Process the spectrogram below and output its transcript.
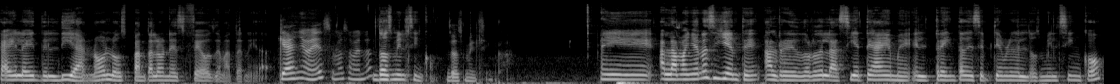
highlight del día, ¿no? Los pantalones feos de maternidad. ¿Qué año es, más o menos? 2005. 2005. Eh, a la mañana siguiente, alrededor de las 7 a.m., el 30 de septiembre del 2005,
